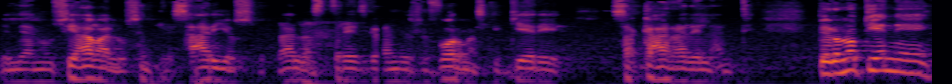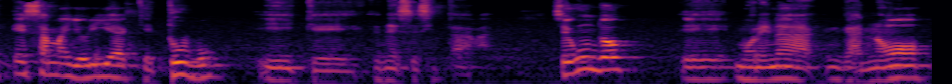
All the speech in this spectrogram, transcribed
le anunciaba a los empresarios las tres grandes reformas que quiere sacar adelante. Pero no tiene esa mayoría que tuvo y que necesitaba. Segundo, eh, Morena ganó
